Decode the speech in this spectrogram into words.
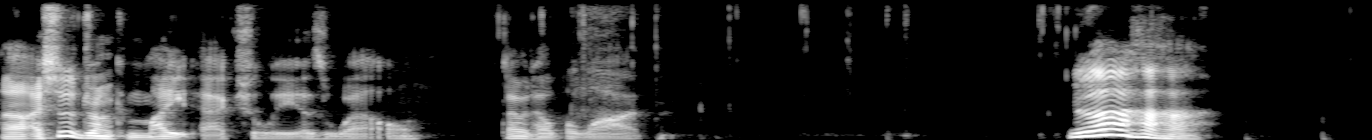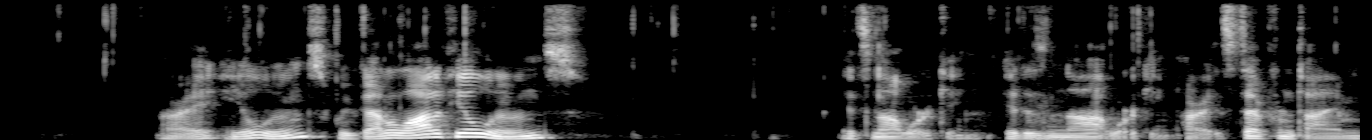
Uh, I should have drunk Might, actually, as well. That would help a lot. Ah! Alright, heal wounds. We've got a lot of heal wounds. It's not working. It is not working. Alright, step from time.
